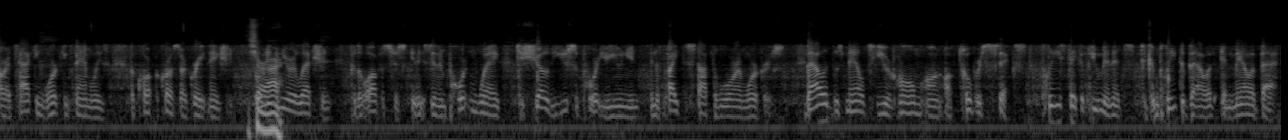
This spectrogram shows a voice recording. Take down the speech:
are attacking working families across our great nation. Sure Voting are. in your election for the officers is an important way to show that you support your union in the fight to stop the war on workers. Ballot was mailed to your home on October 6th. Please take a few minutes to complete the ballot and mail it back.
